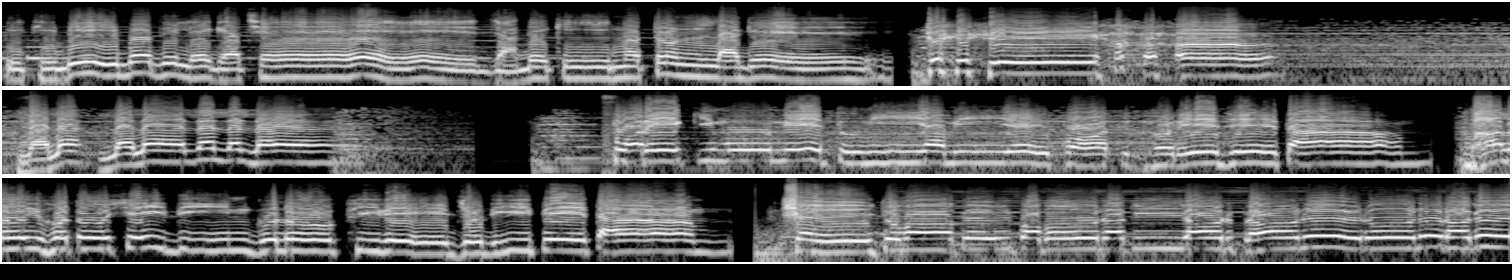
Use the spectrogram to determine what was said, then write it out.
পৃথিবী বদলে গেছে যাবে কি নতুন লাগে। লা লা লা। পরে কি মনে তুমি আমি এ পথ ধরে যেতাম? ভালোই হতো সেই দিনগুলো ফিরে যদি পেতাম। সেই তোমাকে পাবো নাকি আর প্রাণের অনুরাগে?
